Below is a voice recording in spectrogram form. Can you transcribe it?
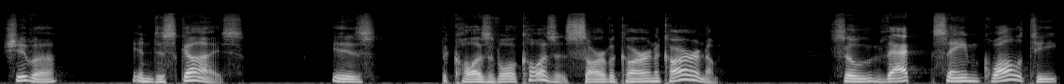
Shiva in disguise is the cause of all causes, sarvakarana karanam. So that same quality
